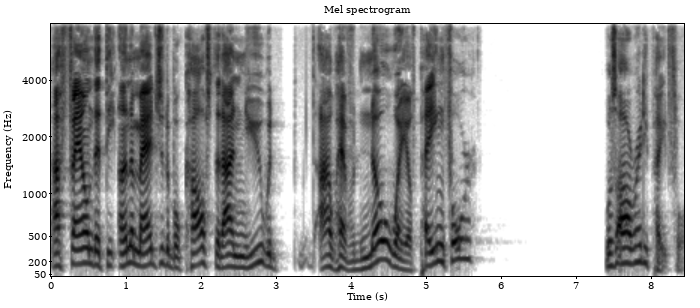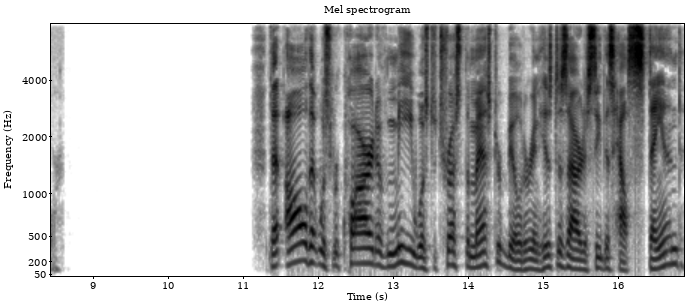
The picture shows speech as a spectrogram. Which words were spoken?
I found that the unimaginable cost that I knew would I have no way of paying for was already paid for that all that was required of me was to trust the master builder in his desire to see this house stand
